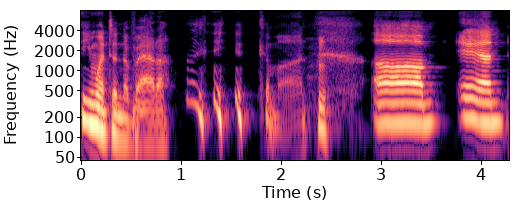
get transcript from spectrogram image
he went to Nevada. Come on. um, and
